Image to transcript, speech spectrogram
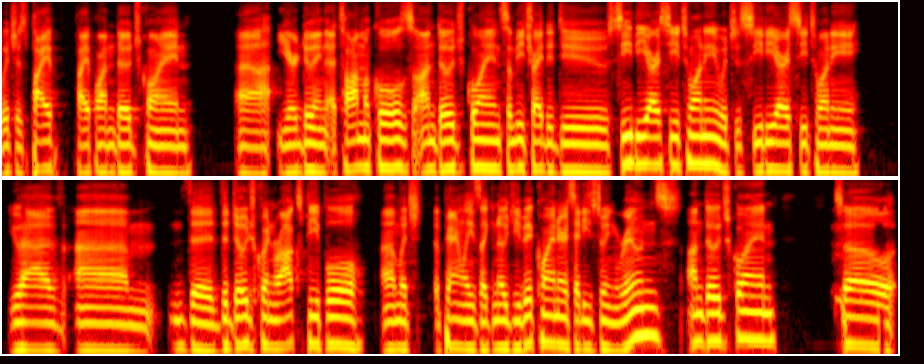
which is Pipe, Pipe on Dogecoin. Uh, you're doing atomicals on Dogecoin. Somebody tried to do CBRC20, which is CDRC20. You have um, the the Dogecoin rocks people um, which apparently is like an OG Bitcoiner, said he's doing runes on Dogecoin. So,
